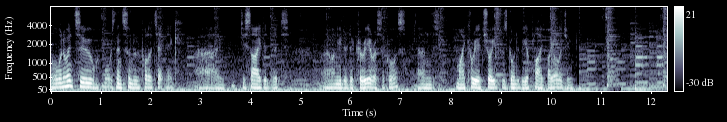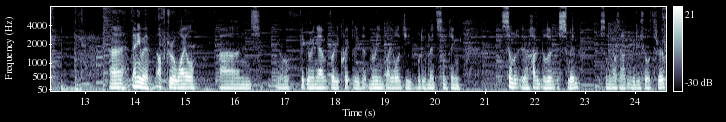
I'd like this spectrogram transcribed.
well, when I went to what was then Sunderland Polytechnic, I decided that uh, I needed a career, I suppose, and my career choice was going to be applied biology. Uh, anyway, after a while, and you know, figuring out very quickly that marine biology would have meant something similar to having to learn to swim, something else I hadn't really thought through.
